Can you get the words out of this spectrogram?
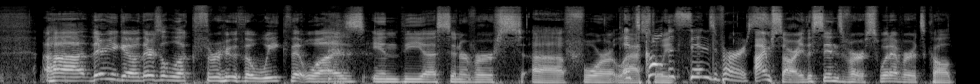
uh, there you go. There's a look through the week that was in the uh, Cineverse uh, for last week. it's called week. the Sins verse. I'm sorry, the Sins verse, whatever it's called.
